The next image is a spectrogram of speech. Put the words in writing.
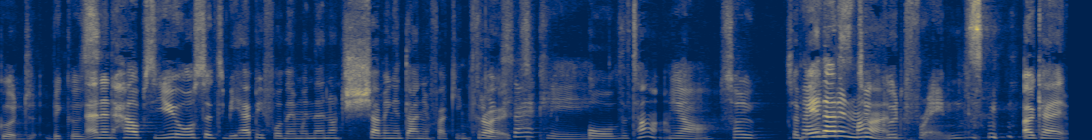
good because. And it helps you also to be happy for them when they're not shoving it down your fucking throat exactly. all the time. Yeah. So, So bear that in mind. good friends. Okay,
